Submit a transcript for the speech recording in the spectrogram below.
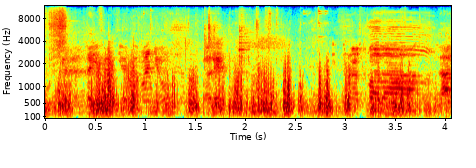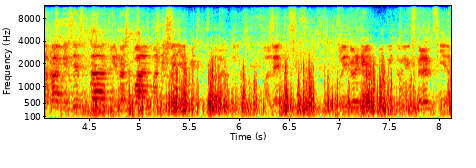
Esta diferencia de tamaños, ¿vale? Entre una espada larga, que es esta, y una espada de mano y media, que es esta aquí, ¿vale? Podéis ver que hay un poquito de diferencia.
